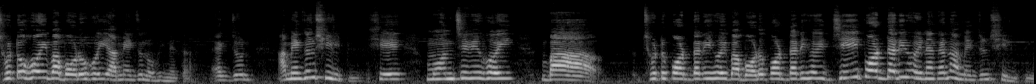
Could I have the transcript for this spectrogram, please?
ছোট হই বা বড় হই আমি একজন অভিনেতা, একজন, আমি একজন শিল্পী। সে মঞ্চেরই হই বা ছোট পর্দারই হই বা বড় পর্দারই হই, যেই পর্দারই হই না কেন আমি একজন শিল্পী।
